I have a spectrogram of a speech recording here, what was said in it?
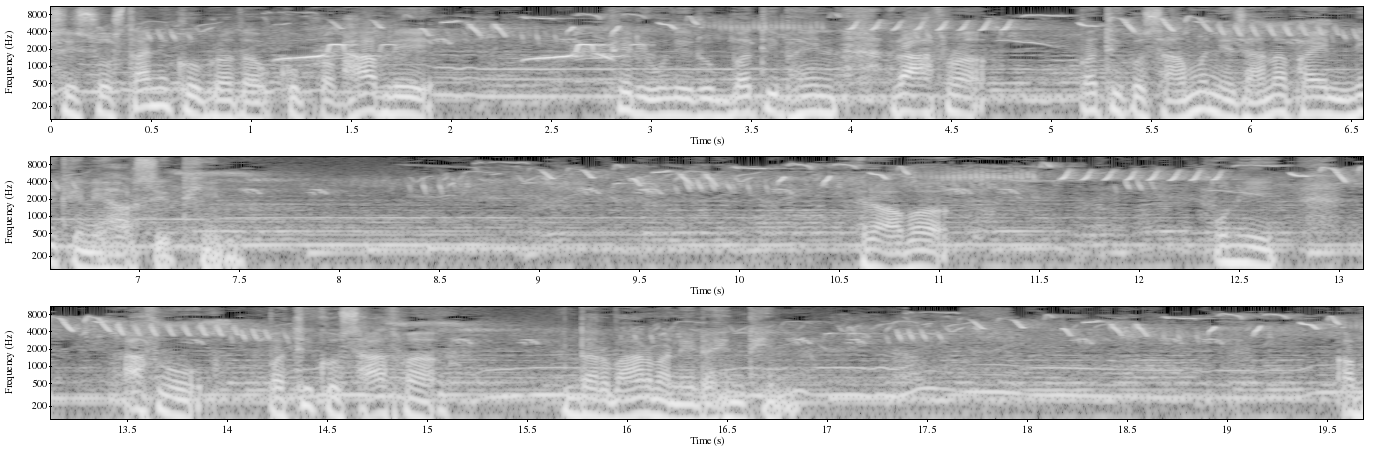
श्री स्वस्तानीको व्रतको प्रभावले फेरि उनी रूपवती भइन् र आफ्ना पतिको सामान्य जान पाइन् निकै नै हर्षित थिइन्। र अब उनी आफ्नो पतिको साथमा दरबारमा नै रहन्थिन्। अब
